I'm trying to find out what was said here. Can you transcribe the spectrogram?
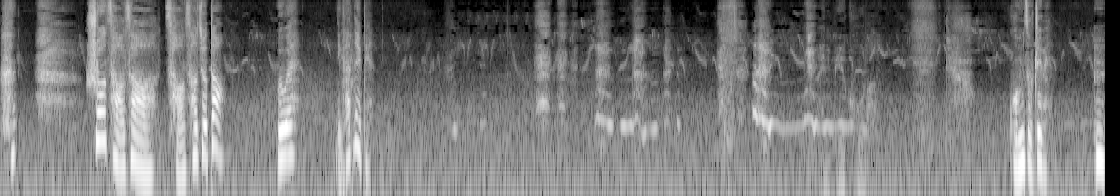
哼，说曹操，曹操就到。微微，你看那边。哎别哭了，我们走这边。嗯。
